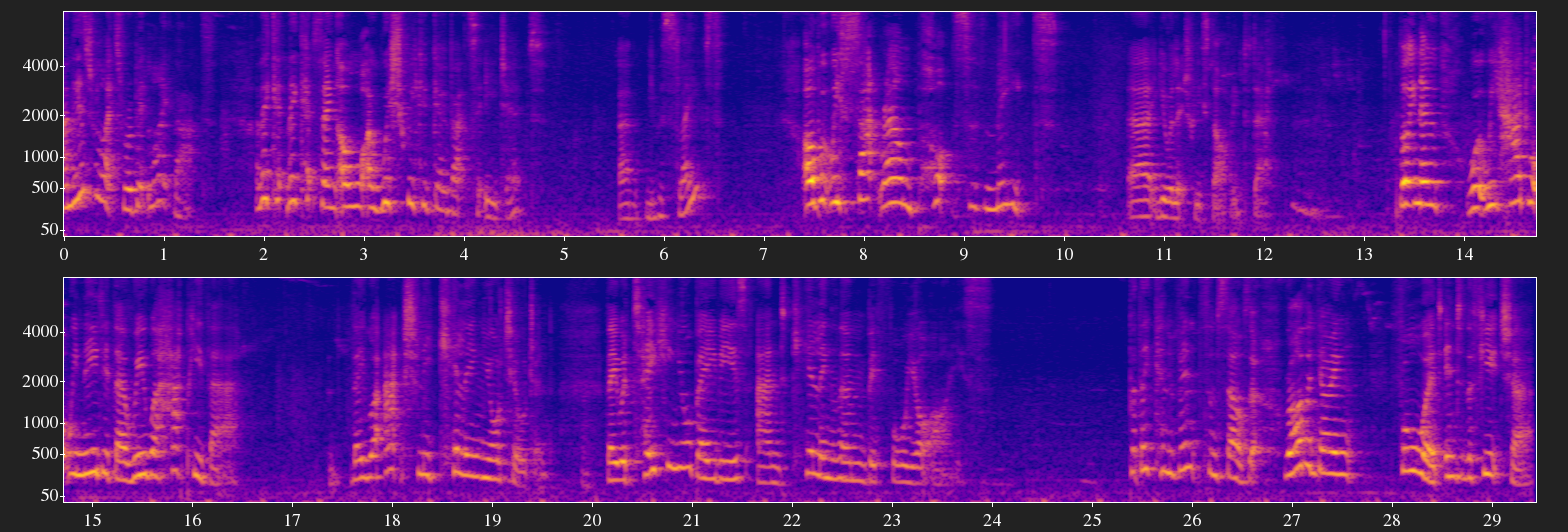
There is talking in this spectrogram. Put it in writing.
And the Israelites were a bit like that. And they kept, they kept saying, Oh, I wish we could go back to Egypt. Um, you were slaves? Oh, but we sat round pots of meat. Uh, you were literally starving to death. But you know, we had what we needed there. We were happy there. They were actually killing your children. They were taking your babies and killing them before your eyes. But they convinced themselves that rather going forward into the future,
